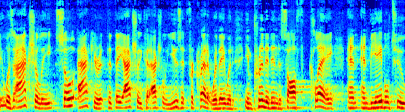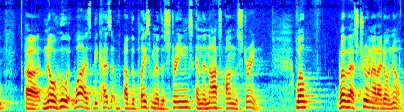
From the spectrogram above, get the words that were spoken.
it was actually so accurate that they actually could actually use it for credit, where they would imprint it into soft clay and, and be able to uh, know who it was because of, of the placement of the strings and the knots on the string. Well, whether that's true or not, I don't know.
